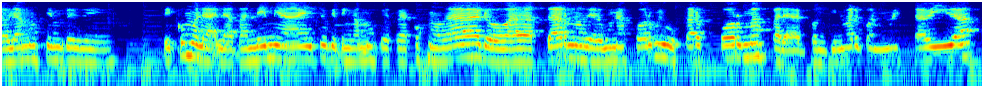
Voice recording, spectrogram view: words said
hablamos siempre de, cómo la, la, pandemia ha hecho que tengamos que reacomodar o adaptarnos de alguna forma y buscar formas para continuar con nuestra vida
